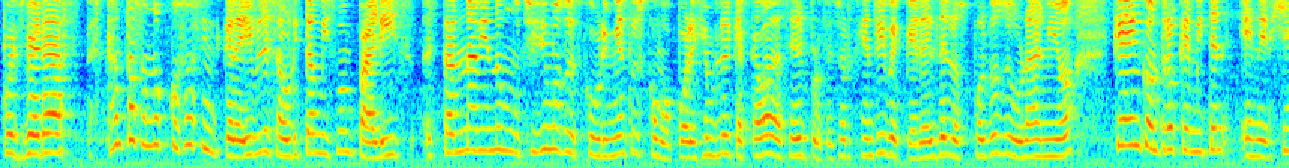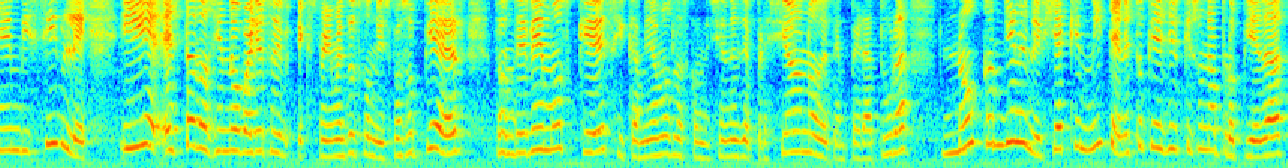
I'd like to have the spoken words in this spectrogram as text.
Pues verás, están pasando cosas increíbles ahorita mismo en París. Están habiendo muchísimos descubrimientos, como por ejemplo el que acaba de hacer el profesor Henry Becquerel de los polvos de uranio, que encontró que emiten energía invisible. Y he estado haciendo varios experimentos con mi esposo Pierre, donde vemos que si cambiamos las condiciones de presión o de temperatura, no cambia la energía que emiten. Esto quiere decir que es una propiedad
